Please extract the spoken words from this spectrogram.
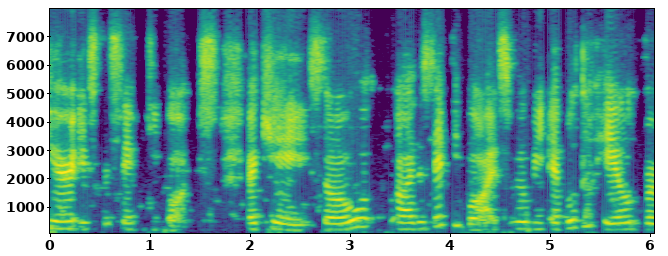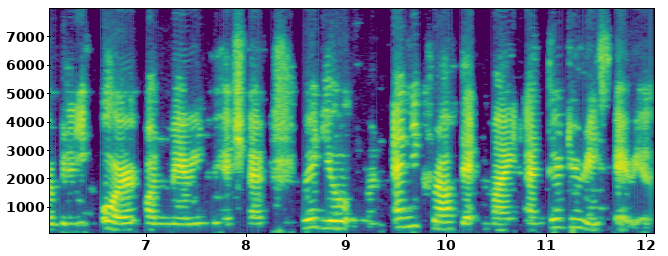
here is the safety bots. Okay, so uh, the safety bots will be able to hail verbally or on marine VHF radio on any craft that might enter the race area.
